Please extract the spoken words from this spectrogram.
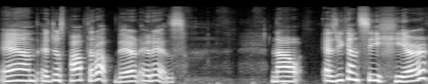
and it just popped it up. There it is. Now, as you can see here,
